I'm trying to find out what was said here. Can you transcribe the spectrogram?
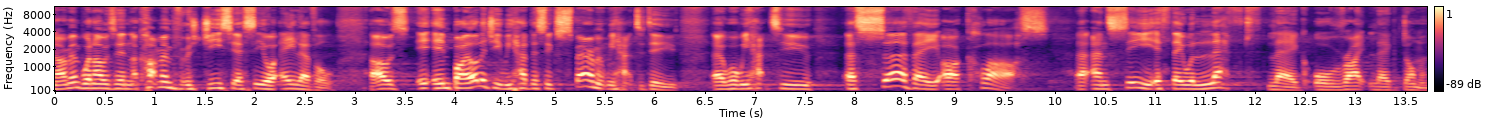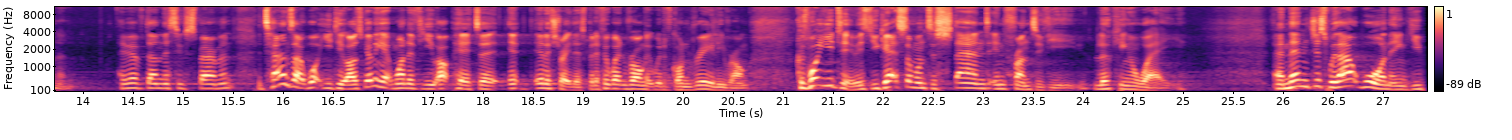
Now, I remember when I was in, I can't remember if it was GCSE or A level. I was in biology, we had this experiment we had to do uh, where we had to uh, survey our class uh, and see if they were left leg or right leg dominant. Have you ever done this experiment? It turns out what you do, I was going to get one of you up here to illustrate this, but if it went wrong, it would have gone really wrong. Because what you do is you get someone to stand in front of you, looking away, and then just without warning, you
